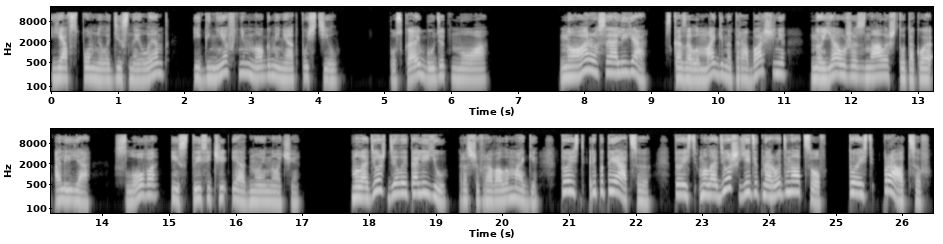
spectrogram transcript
Я вспомнила Диснейленд, и гнев немного меня отпустил. Пускай будет Ноа. «Ноа Росе Алия», — сказала маги на тарабарщине, но я уже знала, что такое Алия — слово из «Тысячи и одной ночи». «Молодежь делает алию», — расшифровала Маги, «то есть репатриацию, то есть молодежь едет на родину отцов, то есть праотцев».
